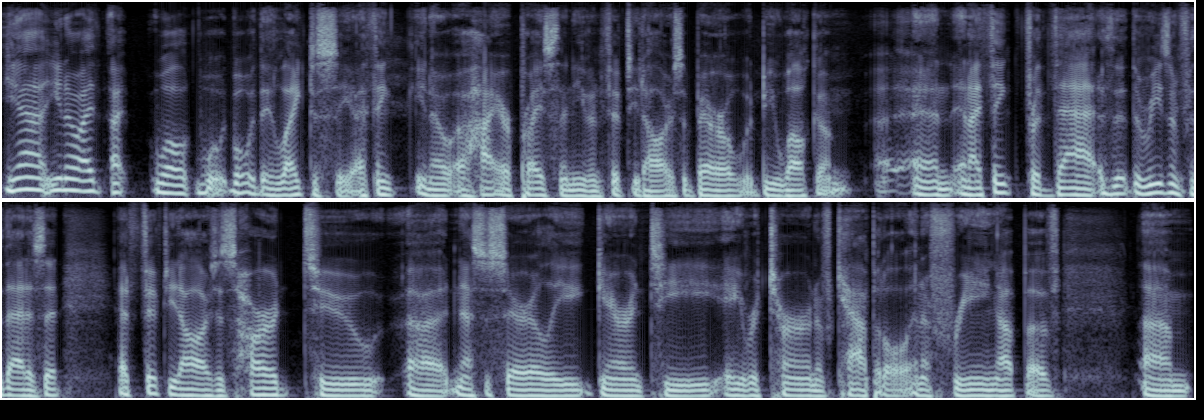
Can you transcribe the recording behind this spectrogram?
Yeah, you know, I, I well, what, would they like to see? I think you know a higher price than even fifty dollars a barrel would be welcome, uh, and and I think for that, the, the, reason for that is that at fifty dollars, it's hard to uh, necessarily guarantee a return of capital and a freeing up of um,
